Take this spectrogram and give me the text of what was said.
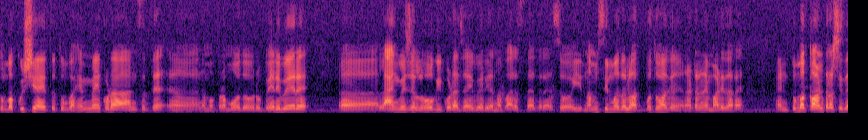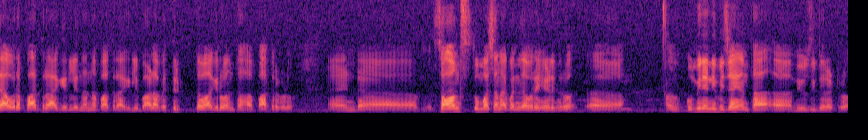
ತುಂಬ ಖುಷಿ ಆಯಿತು, ತುಂಬ ಹೆಮ್ಮೆ ಕೂಡ ಅನಿಸುತ್ತೆ. ನಮ್ಮ ಪ್ರಮೋದ್ ಅವರು ಬೇರೆ ಬೇರೆ ಲ್ಯಾಂಗ್ವೇಜ್ ಅಲ್ಲಿ ಹೋಗಿ ಕೂಡ ಜೈಬೇರಿಯನ್ನ ಬಾರಿಸ್ತಾ ಇದ್ದಾರೆ ಸೊ ಈ ನಮ್ಮ ಸಿನಿಮಾದಲ್ಲೂ ಅದ್ಭುತವಾಗಿ ನಟನೆ ಮಾಡಿದ್ದಾರೆ. ಅಂಡ್ ತುಂಬ ಕಾಂಟ್ರಾಸ್ಟ್ ಇದೆ, ಅವರ ಪಾತ್ರ ಆಗಿರಲಿ, ನನ್ನ ಪಾತ್ರ ಆಗಿರಲಿ ಬಹಳ ವ್ಯತಿರಿಕ್ತವಾಗಿರುವಂತಹ ಪಾತ್ರಗಳು. ಅಂಡ್ ಸಾಂಗ್ಸ್ ತುಂಬ ಚೆನ್ನಾಗಿ ಬಂದಿದೆ, ಅವರೇ ಹೇಳಿದ್ರು. ಗುಮ್ಮಿನೇನಿ ವಿಜಯ್ ಅಂತ ಮ್ಯೂಸಿಕ್ ಡೈರೆಕ್ಟ್ರು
